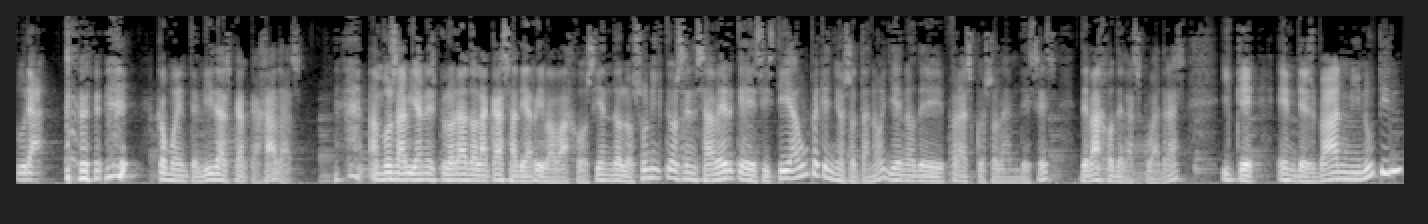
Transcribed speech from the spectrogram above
Ura, como entendidas carcajadas. Ambos habían explorado la casa de arriba abajo, siendo los únicos en saber que existía un pequeño sótano lleno de frascos holandeses debajo de las cuadras y que, en desván inútil,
